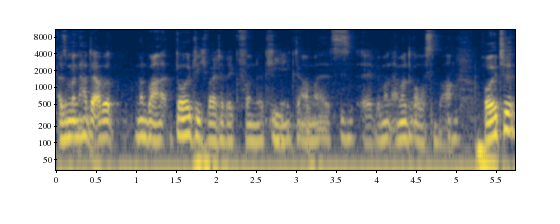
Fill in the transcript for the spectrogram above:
Also man hatte aber, man war deutlich weiter weg von der Klinik damals, äh, wenn man einmal draußen war. Heute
